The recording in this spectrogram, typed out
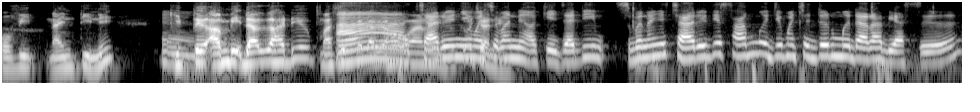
COVID-19 ni hmm. kita ambil darah dia masuk ha, ke darah orang caranya lain. macam mana? Okey, jadi sebenarnya cara dia sama je macam derma darah biasa.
